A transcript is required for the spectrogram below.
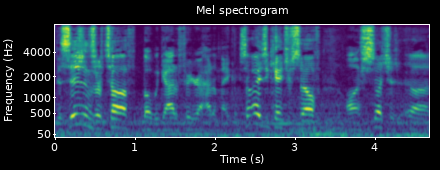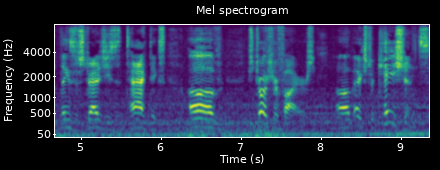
decisions are tough, but we got to figure out how to make them. So educate yourself on such a, uh, things and strategies and tactics of structure fires, of extrications,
